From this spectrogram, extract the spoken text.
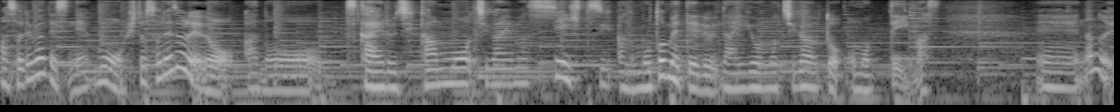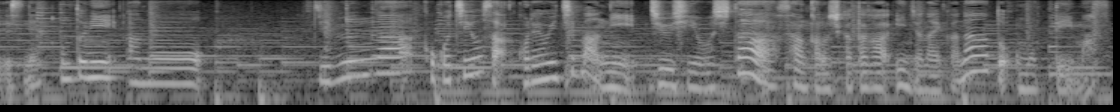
まあ、それはですねもう人それぞれのあの使える時間も違いますしあの求めてる内容も違うと思っています。えー、なのでですね本当にあの自分が心地よさこれを一番に重視をした参加の仕方がいいんじゃないかなと思っています。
